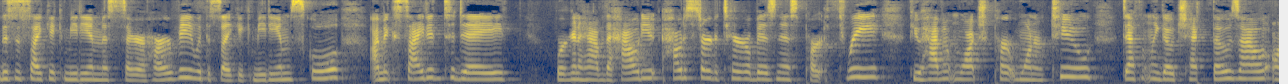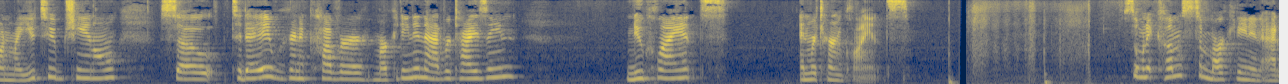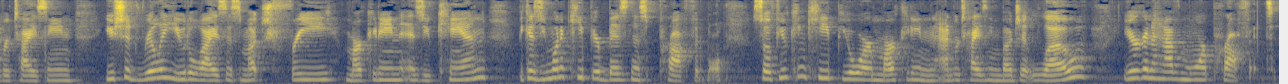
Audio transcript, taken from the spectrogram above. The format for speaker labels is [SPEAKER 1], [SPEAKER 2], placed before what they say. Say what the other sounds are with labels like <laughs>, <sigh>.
[SPEAKER 1] This is Psychic Medium Miss Sarah Harvey with the Psychic Medium School. I'm excited today. We're going to have the how to how to start a tarot business part 3. If you haven't watched part 1 or 2, definitely go check those out on my YouTube channel. So, today we're going to cover marketing and advertising, new clients, and return clients. So, when it comes to marketing and advertising, you should really utilize as much free marketing as you can because you want to keep your business profitable. So, if you can keep your marketing and advertising budget low, you're going to have more profit.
